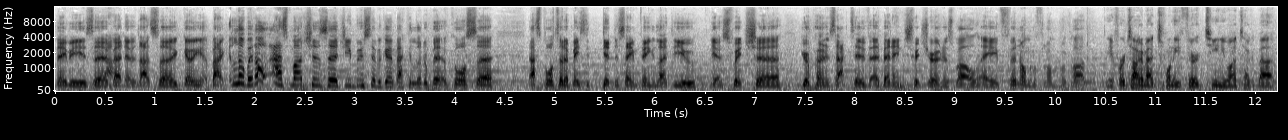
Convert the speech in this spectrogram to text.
maybe is uh, Yeah. better. That's uh, going back a little bit, not as much as uh, G Booster, but going back a little bit. Of course, uh, that Sportada basically did the same thing, let you, you know, switch uh, your opponent's active and then switch your own as well. A phenomenal, phenomenal card. If we're talking about 2013, you want to talk about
